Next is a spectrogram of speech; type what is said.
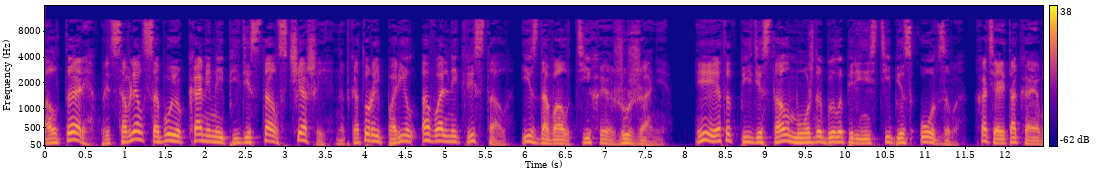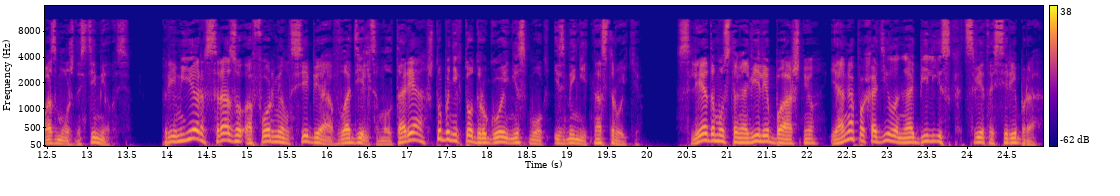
Алтарь представлял собою каменный пьедестал с чашей, над которой парил овальный кристалл и издавал тихое жужжание. И этот пьедестал можно было перенести без отзыва, хотя и такая возможность имелась. Премьер сразу оформил себя владельцем алтаря, чтобы никто другой не смог изменить настройки. Следом установили башню, и она походила на обелиск цвета серебра.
